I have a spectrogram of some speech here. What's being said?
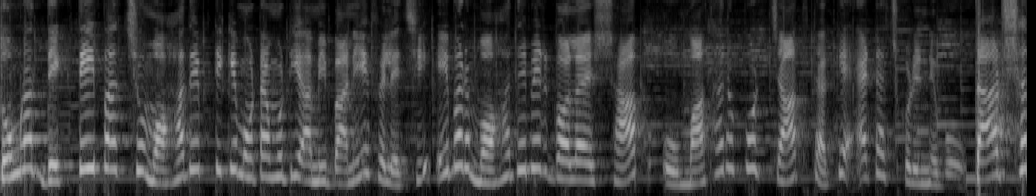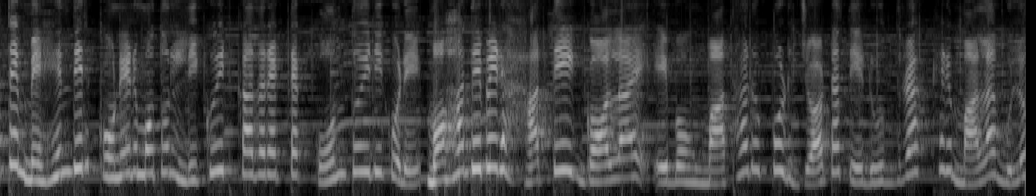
তোমরা দেখতেই পাচ্ছ, মহাদেবটিকে মোটামুটি আমি বানিয়ে ফেলেছি। এবার মহাদেবের গলায় সাপ ও মাথার উপর চাঁদটাকে অ্যাটাচ করে নেব। তার সাথে মেহেন্দির কোণের মতন লিকুইড কাদার একটা কোণ তৈরি করে মহাদেবের হাতে, গলায় এবং মাথার উপর জটাতে রুদ্রাক্ষের মালাগুলো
